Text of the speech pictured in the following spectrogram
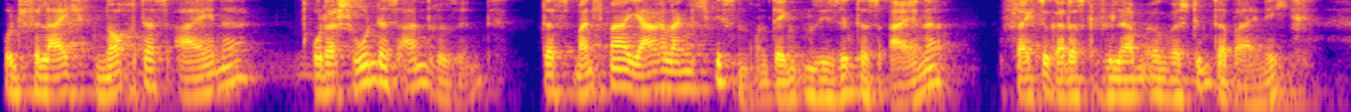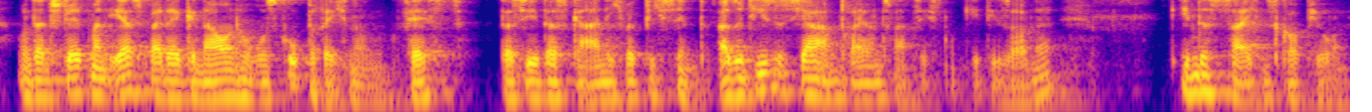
und vielleicht noch das eine oder schon das andere sind, das manchmal jahrelang nicht wissen und denken, sie sind das eine, vielleicht sogar das Gefühl haben, irgendwas stimmt dabei nicht. Und dann stellt man erst bei der genauen Horoskopberechnung fest, dass sie das gar nicht wirklich sind. Also dieses Jahr am 23. geht die Sonne in das Zeichen Skorpion.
